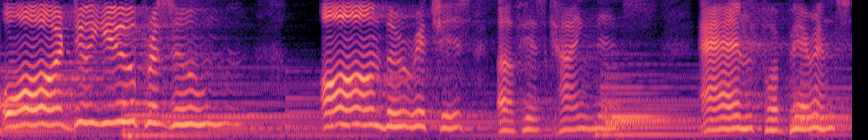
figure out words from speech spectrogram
Or do you presume on the riches of his kindness and forbearance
